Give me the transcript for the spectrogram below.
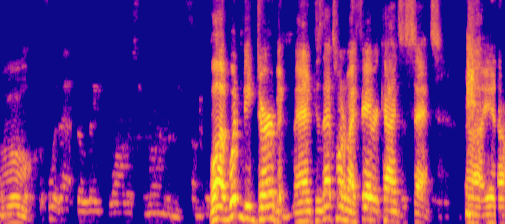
Ooh. Well, it wouldn't be Durban, man, because that's one of my favorite kinds of scents. Uh, you know,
